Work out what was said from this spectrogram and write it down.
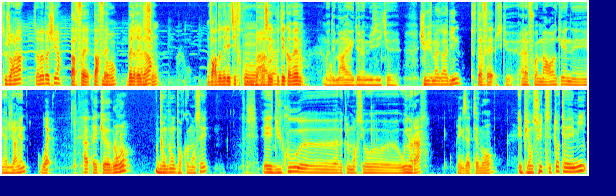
Toujours là Ça va, Bachir? Parfait, parfait. Bon. Belle réédition. On va redonner les titres qu'on Bah qu'on s'est ouais. écoutés quand même. On a démarré avec de la musique euh, juive maghrébine. Tout à hein, fait. Puisque à la fois marocaine et algérienne. Ouais. Avec euh, Blond Blond Blond Blond pour commencer. Et du coup, euh, avec le morceau euh, Winora. Exactement. Et puis ensuite, c'est toi qui avais mis.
